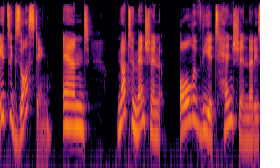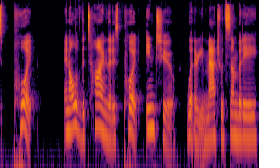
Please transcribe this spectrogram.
it's exhausting. And not to mention all of the attention that is put and all of the time that is put into whether you match with somebody,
